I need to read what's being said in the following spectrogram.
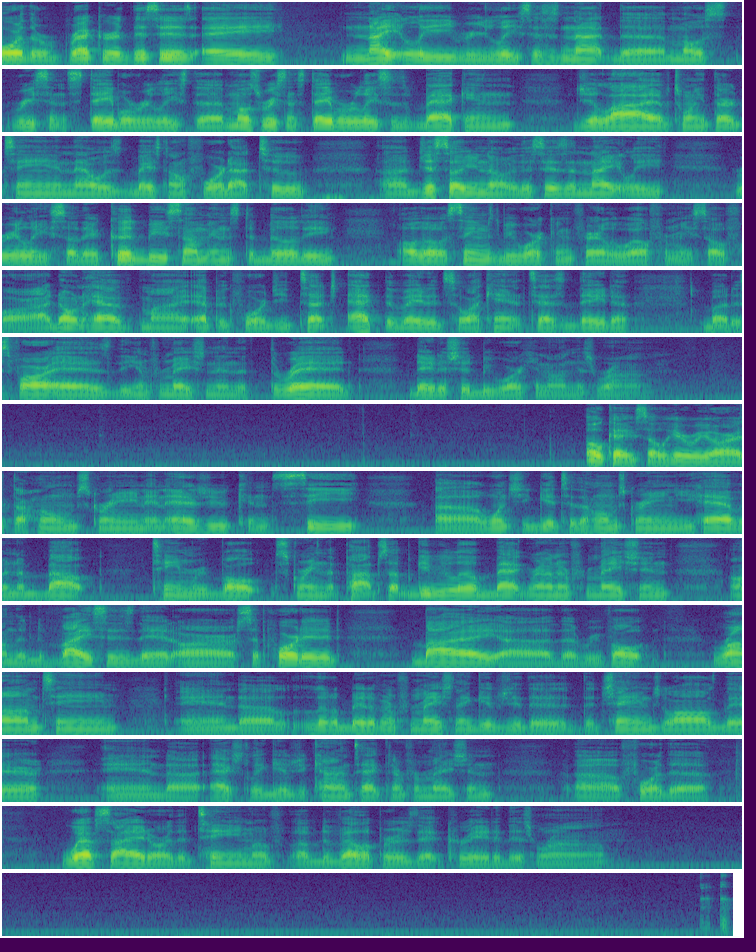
for the record, this is a nightly release. This is not the most recent stable release. The most recent stable release is back in July of 2013, and that was based on 4.2. Uh, just so you know, this is a nightly release, so there could be some instability, although it seems to be working fairly well for me so far. I don't have my Epic 4G Touch activated, so I can't test data, but as far as the information in the thread, data should be working on this ROM. Okay, so here we are at the home screen, and as you can see, uh, once you get to the home screen, you have an About Team Revolt screen that pops up, give you a little background information on the devices that are supported by uh, the Revolt ROM team, and a little bit of information that gives you the, the change log there, and uh, actually gives you contact information uh, for the website or the team of, of developers that created this ROM.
